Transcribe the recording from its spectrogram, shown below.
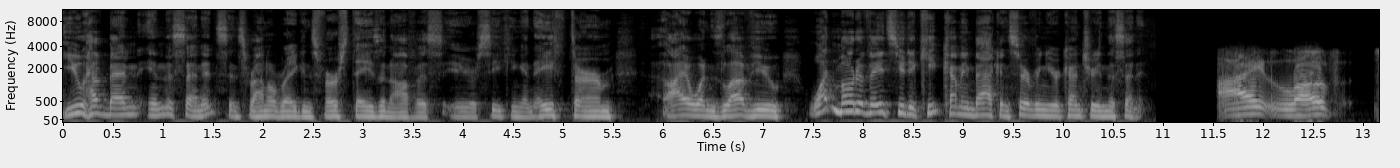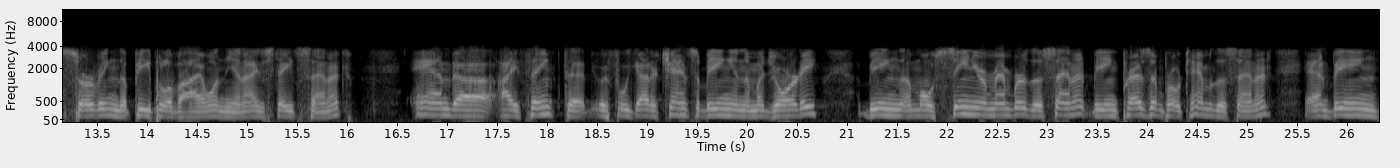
You have been in the Senate since Ronald Reagan's first days in office. You're seeking an eighth term. Iowans love you. What motivates you to keep coming back and serving your country in the Senate? I love serving the people of Iowa in the United States Senate. And uh, I think that if we got a chance of being in the majority, being the most senior member of the Senate, being President pro tem of the Senate, and being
